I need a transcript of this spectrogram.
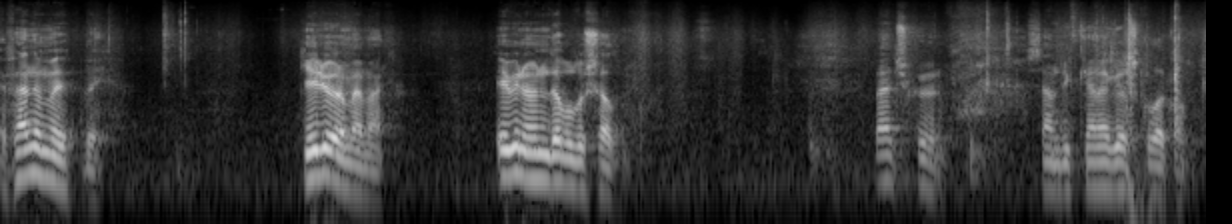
Efendim Vehbi Bey. Geliyorum hemen. Evin önünde buluşalım. Ben çıkıyorum. Sen dükkana göz kulak ol.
